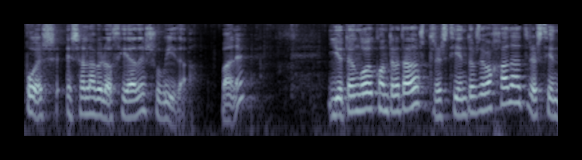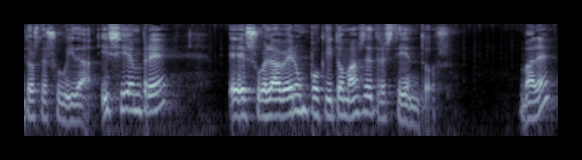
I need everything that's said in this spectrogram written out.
pues esa es la velocidad de subida, ¿vale? Yo tengo contratados 300 de bajada, 300 de subida y siempre eh, suele haber un poquito más de 300. ¿vale?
